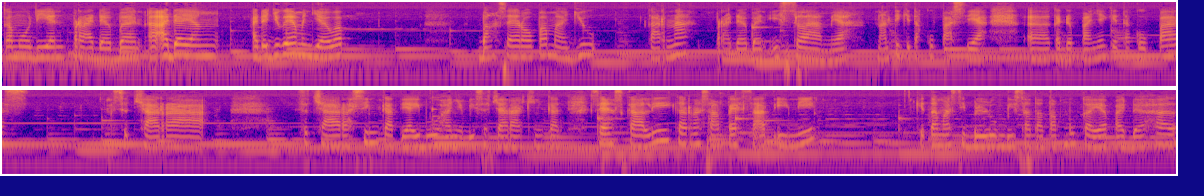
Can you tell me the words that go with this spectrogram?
kemudian peradaban uh, ada yang ada juga yang menjawab bangsa Eropa maju karena peradaban Islam ya. Nanti kita kupas ya. Uh, ke depannya kita kupas secara secara singkat ya ibu. Hanya bisa secara singkat. Sayang sekali karena sampai saat ini kita masih belum bisa tatap muka ya. Padahal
